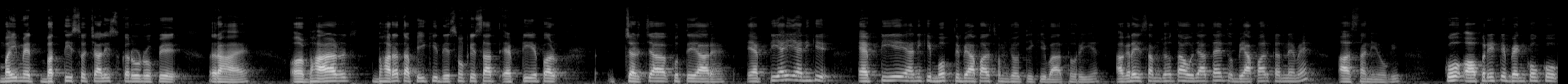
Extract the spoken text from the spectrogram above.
मई में बत्तीस सौ चालीस करोड़ रुपए रहा है और भारत भारत अफ्रीकी देशों के साथ एफटीए पर चर्चा को तैयार है। एफ़ यानी कि एफटीए यानी कि मुफ़्त व्यापार समझौते की बात हो रही है। अगर ये समझौता हो जाता है तो व्यापार करने में आसानी होगी। कोऑपरेटिव बैंकों को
